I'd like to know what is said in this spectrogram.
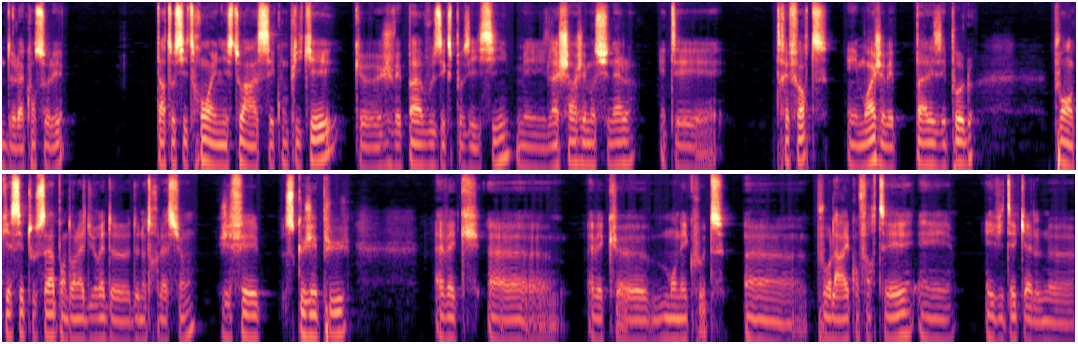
de la consoler. Tarte au citron a une histoire assez compliquée que je vais pas vous exposer ici, mais la charge émotionnelle était très forte et moi, j'avais pas les épaules pour encaisser tout ça pendant la durée de, notre relation. J'ai fait ce que j'ai pu avec, euh, avec euh, mon écoute euh, pour la réconforter et éviter qu'elle ne,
